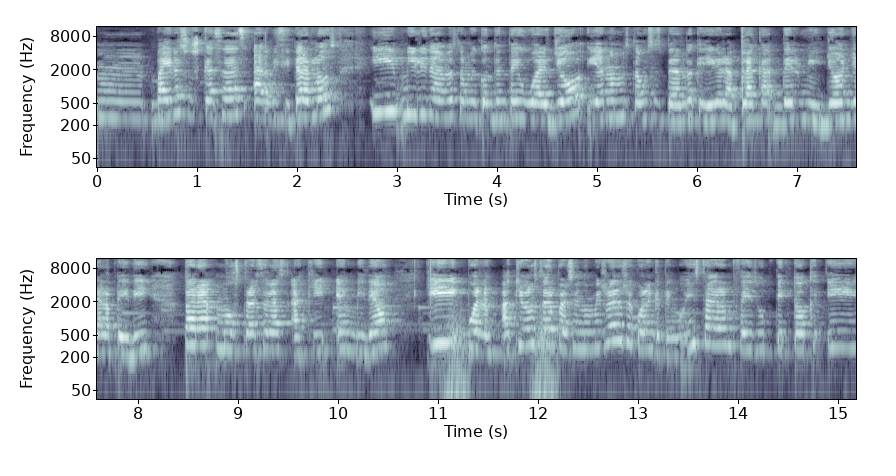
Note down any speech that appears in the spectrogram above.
mmm, va a ir a sus casas a visitarlos y Milly también va a estar muy contenta igual yo y ya no estamos esperando a que llegue la placa del millón, ya la pedí para mostrárselas aquí en video. Y bueno, aquí van a estar apareciendo mis redes, recuerden que tengo Instagram, Facebook, TikTok y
